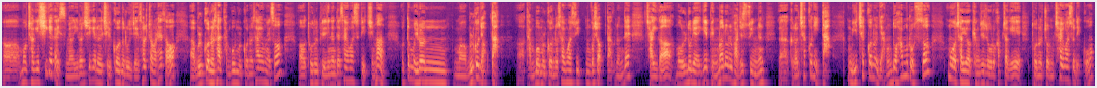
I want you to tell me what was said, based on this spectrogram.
어 뭐 자기 시계가 있으면 이런 시계를 질권으로 이제 설정을 해서 어, 물건을 사 담보 물건을 사용해서 어 돈을 빌리는데 사용할 수도 있지만 어떤 뭐 이런 뭐 물건이 없다. 어, 담보 물건으로 사용할 수 있는 것이 없다. 그런데 자기가 뭐 을돌이에게 100만 원을 받을 수 있는 어, 그런 채권이 있다. 그럼 이 채권을 양도함으로써 뭐 자기가 경제적으로 갑자기 돈을 좀 차용할 수도 있고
